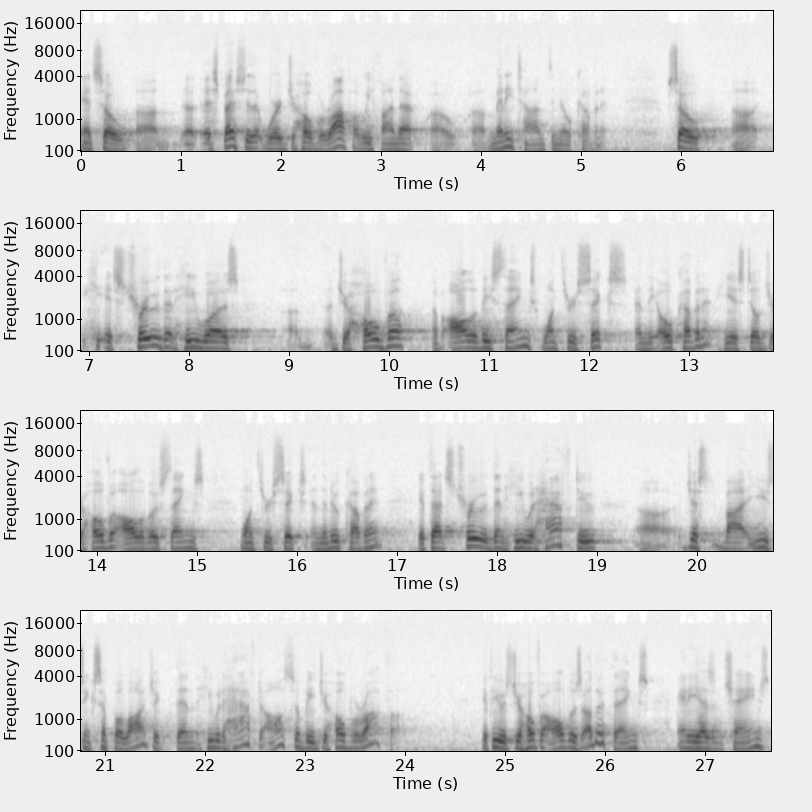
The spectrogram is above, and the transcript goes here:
And so, uh, especially that word Jehovah Rapha, we find that uh, uh, many times in the Old Covenant. So uh, it's true that he was uh, Jehovah of all of these things, 1 through 6 in the Old Covenant. He is still Jehovah, all of those things, 1 through 6 in the New Covenant. If that's true, then he would have to, uh, just by using simple logic, then he would have to also be Jehovah Rapha. If he was Jehovah all those other things and he hasn't changed,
